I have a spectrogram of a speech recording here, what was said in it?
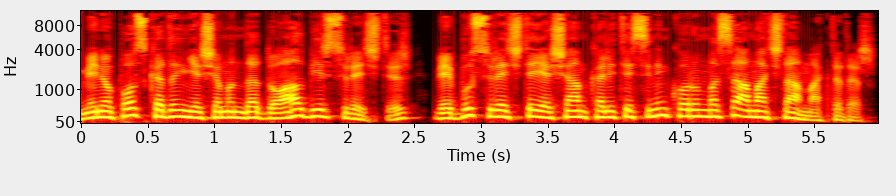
Menopoz kadın yaşamında doğal bir süreçtir ve bu süreçte yaşam kalitesinin korunması amaçlanmaktadır.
